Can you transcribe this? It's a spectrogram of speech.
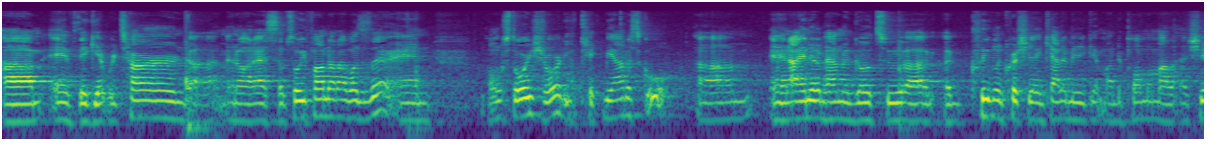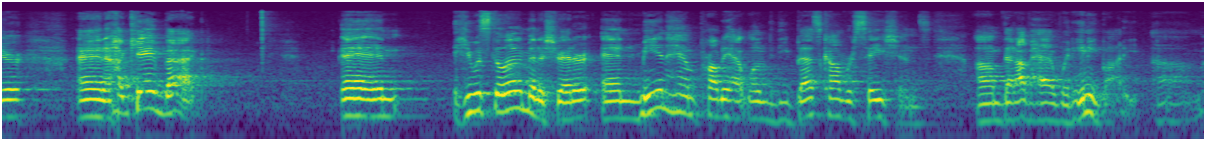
um, if they get returned um, and all that stuff. So he found out I was there, and long story short, he kicked me out of school. Um, and I ended up having to go to uh, a Cleveland Christian Academy to get my diploma my last year. And I came back, and he was still an administrator, and me and him probably had one of the best conversations um, that I've had with anybody. Um,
